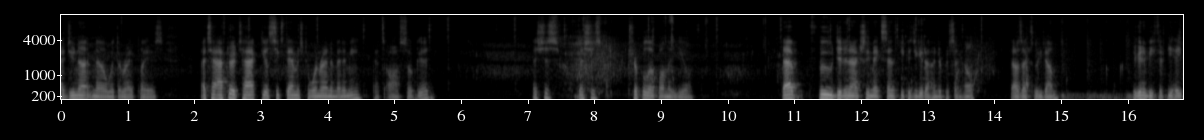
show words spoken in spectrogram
I do not know what the right play is. Atta after attack, deal 6 damage to one random enemy. That's also good. Let's just, let's just triple up on the eel. That food didn't actually make sense because you get 100% health. That was actually dumb. You're going to be 50 HP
